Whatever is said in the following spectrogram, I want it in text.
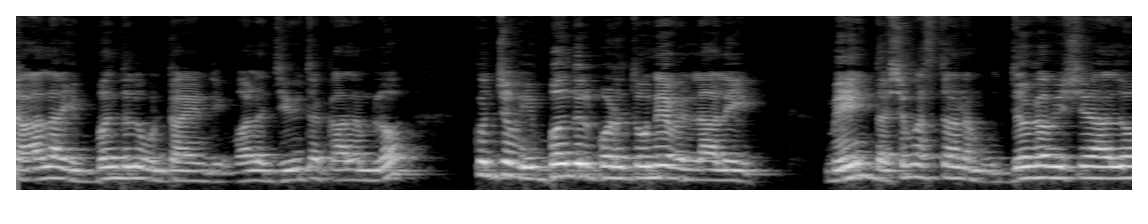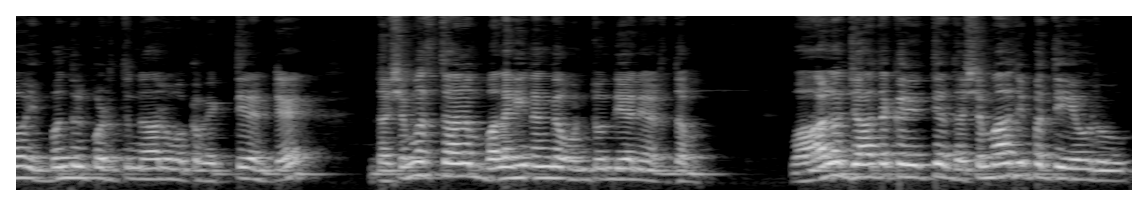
చాలా ఇబ్బందులు ఉంటాయండి. వాళ్ళ జీవిత కాలంలో కొంచెం ఇబ్బందులు పడుతూనే వెళ్ళాలి. మెయిన్ దశమ స్థానం ఉద్యోగ విషయాల్లో ఇబ్బందులు పడుతున్నారు ఒక వ్యక్తి అంటే దశమస్థానం బలహీనంగా ఉంటుంది అని అర్థం. వాళ్ళ జాతకరీత్యా దశమాధిపతి ఎవరు?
